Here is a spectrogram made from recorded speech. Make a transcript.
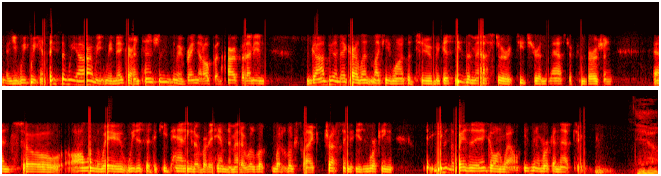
You know, you, we, we can think that we are. We, we make our intentions and we bring an open heart. But I mean, God's going to make our Lent like He wants it to because He's the master teacher and the master of conversion. And so, all along the way, we just have to keep handing it over to Him, no matter what, look, what it looks like, trusting that He's working, even the ways that it ain't going well. He's going to work on that too. Yeah.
